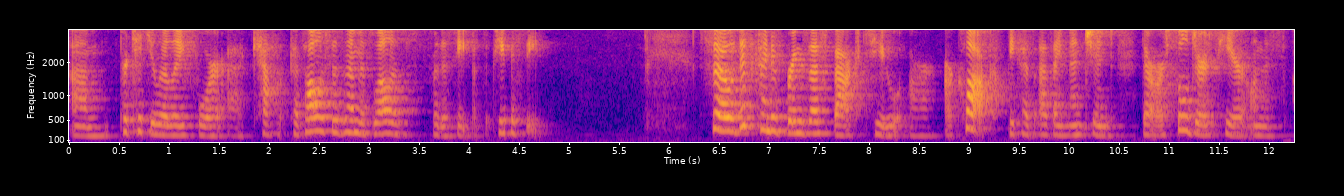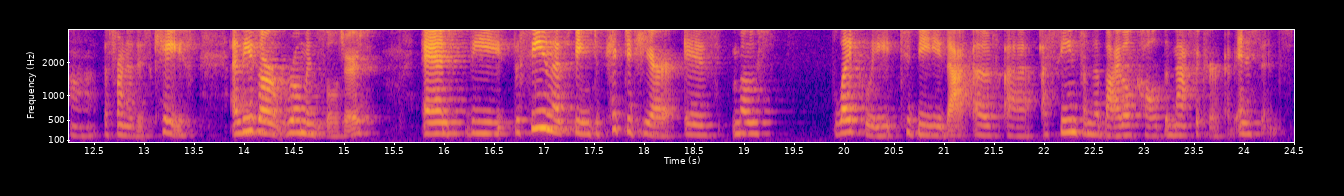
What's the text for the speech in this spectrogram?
um, particularly for uh, Catholicism as well as for the seat of the papacy. So this kind of brings us back to our, our clock, because as I mentioned, there are soldiers here on this, uh, the front of this case, and these are Roman soldiers. And the, the scene that's being depicted here is most likely to be that of uh, a scene from the Bible called the Massacre of Innocents.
